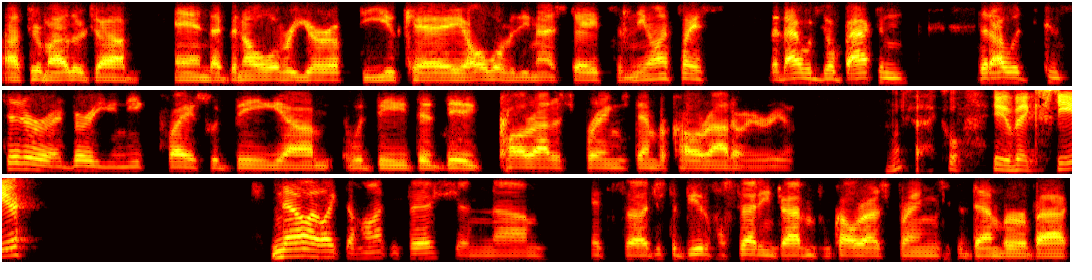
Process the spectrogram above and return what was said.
uh, through my other job, and I've been all over Europe, the UK, all over the United States, and the only place that I would go back and that I would consider a very unique place would be um, would be the, the Colorado Springs, Denver, Colorado area. Okay, cool. Are you a big skier? No, I like to hunt and fish, and um, it's uh, just a beautiful setting driving from Colorado Springs to Denver or back.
